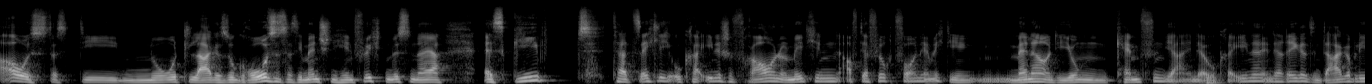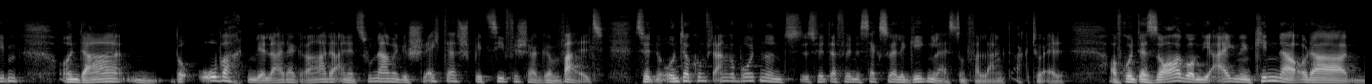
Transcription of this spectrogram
aus, dass die Notlage so groß ist, dass die Menschen hierhin flüchten müssen? Naja, es gibt tatsächlich ukrainische Frauen und Mädchen auf der Flucht vornehmlich. Die Männer und die Jungen kämpfen ja in der Ukraine in der Regel, sind da geblieben. Und da beobachten wir leider gerade eine Zunahme geschlechterspezifischer Gewalt. Es wird eine Unterkunft angeboten und es wird dafür eine sexuelle Gegenleistung verlangt aktuell. Aufgrund der Sorge um die eigenen Kinder oder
